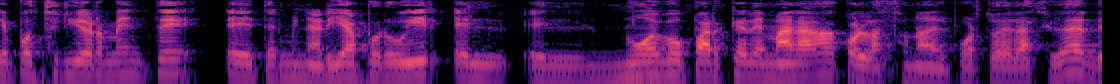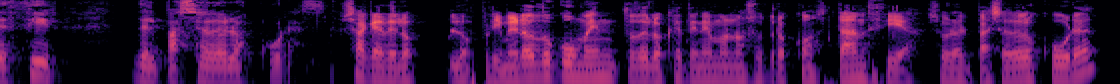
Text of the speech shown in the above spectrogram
que posteriormente eh, terminaría por huir el, nuevo parque de Málaga con la zona del puerto de la ciudad, es decir, del Paseo de los Curas. O sea que de los, primeros documentos de los que tenemos nosotros constancia sobre el Paseo de los Curas.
